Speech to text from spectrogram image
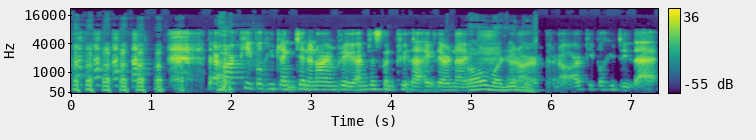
there are people who drink gin and Irn-Bru. I'm just going to put that out there now. Oh my goodness! There are, there are people who do that.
